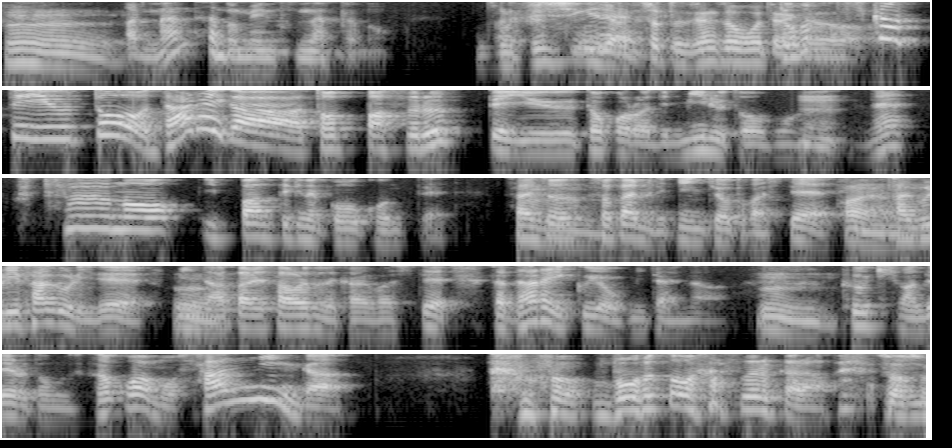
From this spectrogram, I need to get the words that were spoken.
うん。うん。あれ、なんであのメンツになったの？あれ不思議いだよねやちょっと全然覚えてないけど。どっちかっていうと、誰が突破するっていうところで見ると思うんだよね。普通の一般的な合コンって、最初、うん初対面で緊張とかして、はいはい探り探りでみんな当たり障りで会話して、じゃあ誰行くよみたいなうん。空気感出ると思うんですけど、そこはもう3人がもう暴走がするから、珍しい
